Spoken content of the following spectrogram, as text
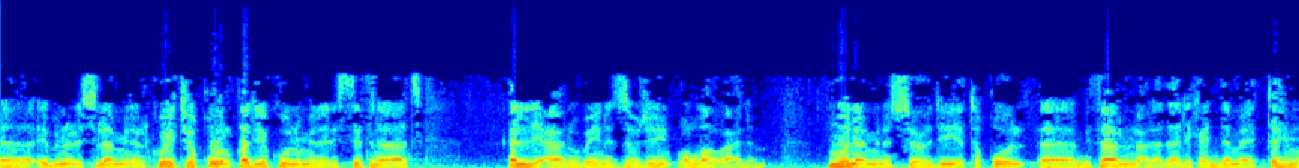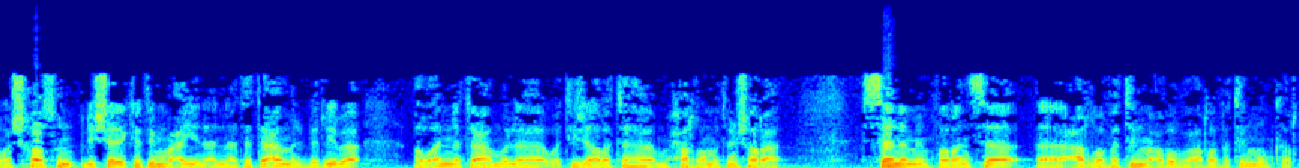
آه، ابن الإسلام من الكويت يقول قد يكون من الاستثناءات اللعان بين الزوجين والله أعلم. منى من السعودية تقول آه، مثال على ذلك عندما يتهم أشخاص لشركة معينة أنها تتعامل بالربا أو أن تعاملها وتجارتها محرمة شرعا. سنة من فرنسا آه، عرفت المعروف وعرفت المنكر.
